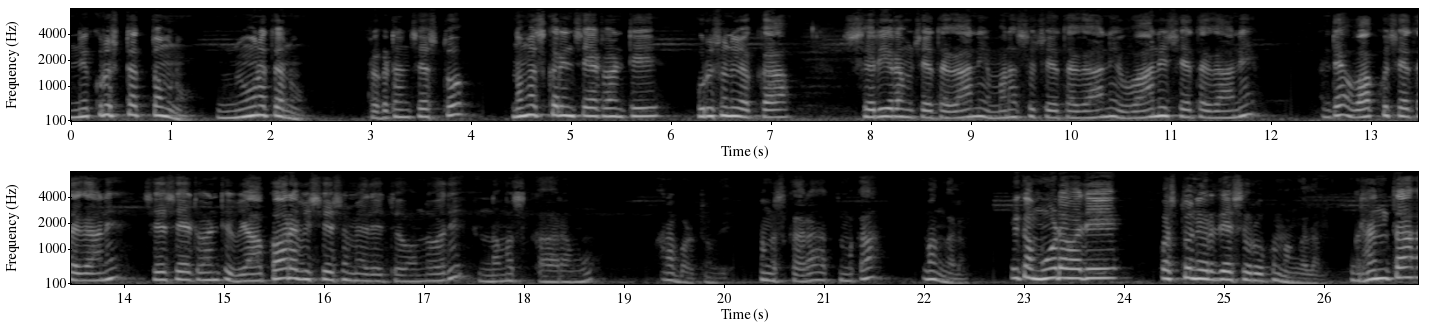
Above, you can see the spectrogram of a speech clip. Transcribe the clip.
నికృష్టత్వమును న్యూనతను ప్రకటన చేస్తూ నమస్కరించేటువంటి పురుషుని యొక్క శరీరం చేత గాని మనస్సు చేత గాని వాణి చేత గాని అంటే వాక్కు చేత గాని చేసేటువంటి వ్యాపార విశేషం ఏదైతే ఉందో అది నమస్కారము అనబడుతుంది. నమస్కారాత్మక మంగళం. ఇక మూడవది వస్తు నిర్దేశ రూప మంగళం. గ్రంథ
